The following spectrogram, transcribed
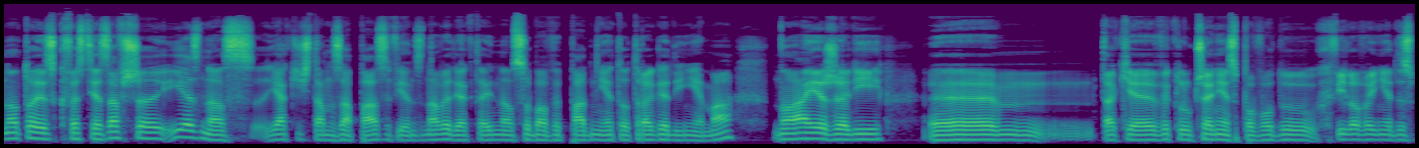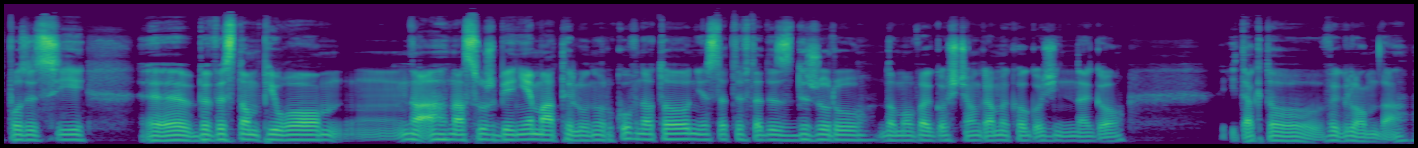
no to jest kwestia, zawsze jest nas jakiś tam zapas, więc nawet jak ta jedna osoba wypadnie, to tragedii nie ma. No a jeżeli takie wykluczenie z powodu chwilowej niedyspozycji e, by wystąpiło, no a na służbie nie ma tylu nurków, no to niestety wtedy z dyżuru domowego ściągamy kogoś innego. I tak to wygląda.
